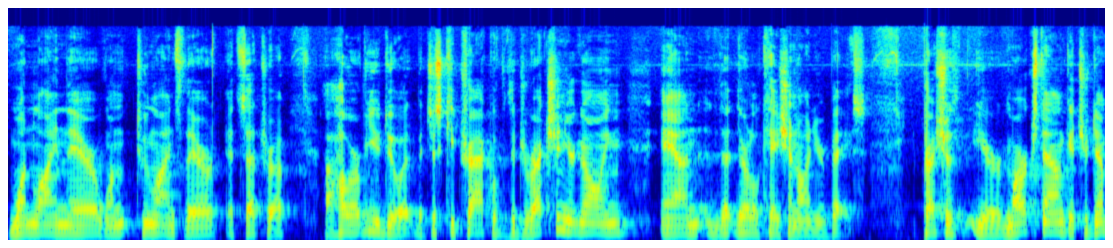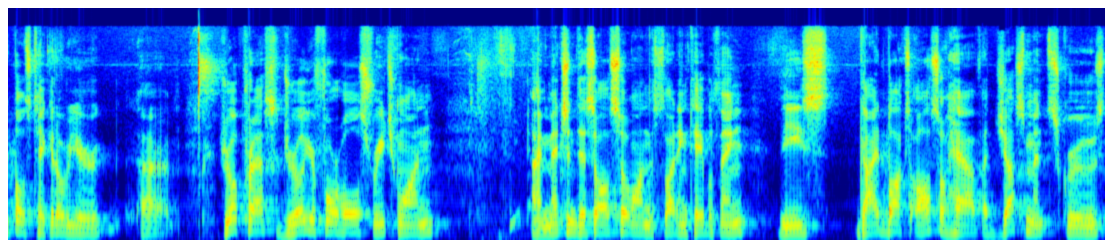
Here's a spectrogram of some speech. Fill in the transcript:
one line there, one, two lines there, etc. Uh, however you do it, but just keep track of the direction you're going and the, their location on your base. Press your, your, marks down, get your dimples, take it over your uh, drill press, drill your four holes for each one. I mentioned this also on the sliding table thing. These guide blocks also have adjustment screws,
